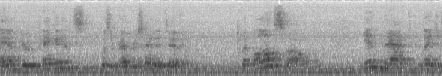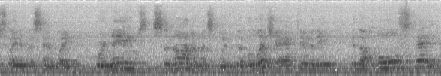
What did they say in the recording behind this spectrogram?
Andrew Pickens was a representative. But also, in that legislative assembly were names synonymous with the militia activity in the whole state.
